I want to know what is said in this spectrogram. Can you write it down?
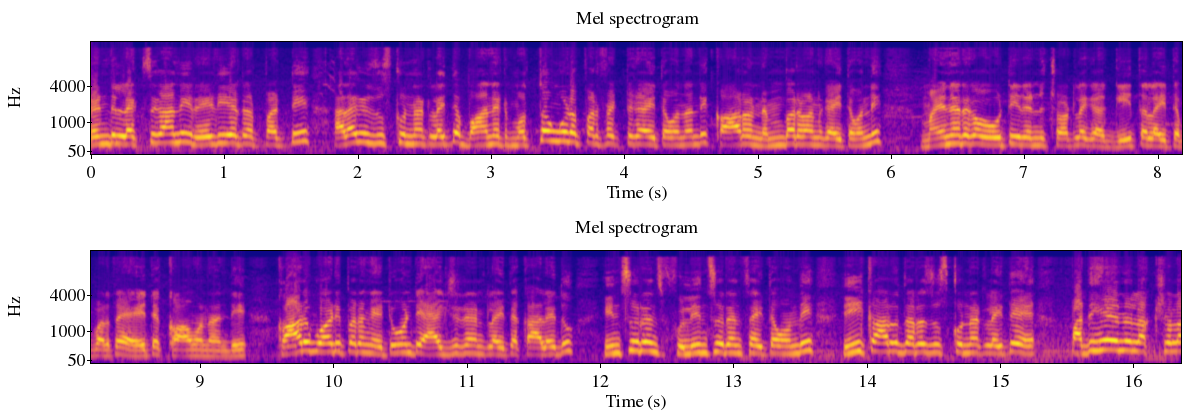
రెండు లెగ్స్ కానీ రేడియేటర్ పట్టి అలాగే చూసుకున్నట్లయితే బానెట్ మొత్తం కూడా పర్ఫెక్ట్గా అయితే ఉందండి. కారు నెంబర్ వన్గా అయితే ఉంది. మైనర్గా ఒకటి రెండు చోట్ల గీతలు అయితే పడతాయి. అయితే కామన్ అండి. కారు బాడీ పరంగా ఎటువంటి యాక్సిడెంట్లు అయితే కాలేదు. ఇన్సూరెన్స్ ఫుల్ ఇన్సూరెన్స్ అయితే ఉంది. ఈ కారు ధర చూసుకున్నట్లయితే పదిహేను లక్షల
